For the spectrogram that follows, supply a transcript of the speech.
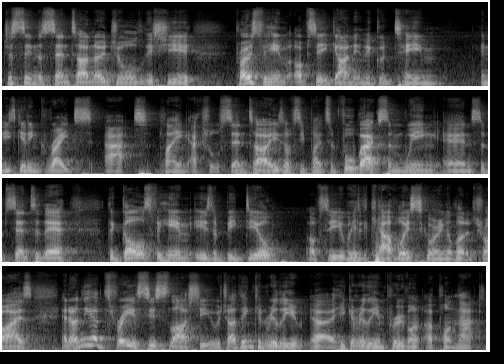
just in the center, no dual this year Pros for him, obviously a gun in a good team, and he's getting great at playing actual center. He's obviously played some fullback, some wing, and some center there. The goals for him is a big deal. Obviously, with the Cowboys scoring a lot of tries, and only had three assists last year, which I think can really uh, he can really improve on upon that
